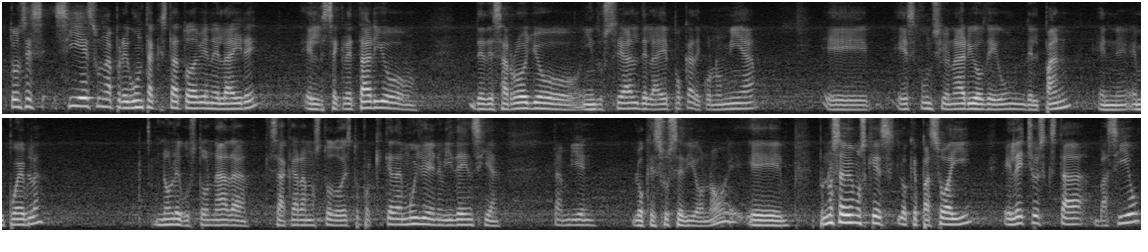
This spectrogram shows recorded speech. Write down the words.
Entonces, sí es una pregunta que está todavía en el aire. El secretario de Desarrollo Industrial de la época, de Economía, eh, es funcionario de un, del PAN en, en Puebla no le gustó nada que sacáramos todo esto porque queda muy en evidencia también lo que sucedió. ¿no? Eh, pues no sabemos qué es lo que pasó ahí. El hecho es que está vacío.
